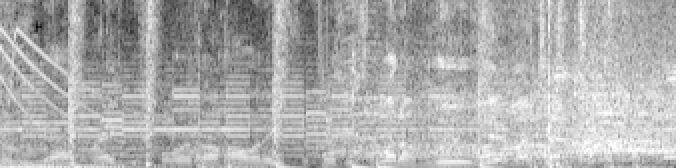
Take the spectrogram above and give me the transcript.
Rebound right before the holidays for Christmas. What a move there by Towns.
